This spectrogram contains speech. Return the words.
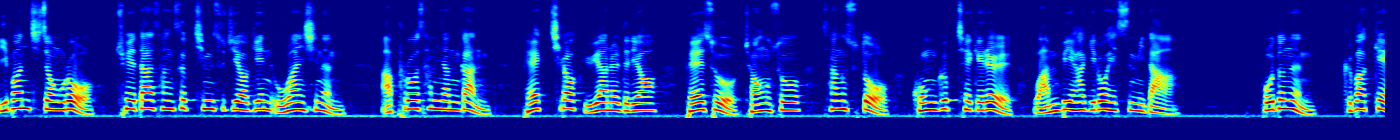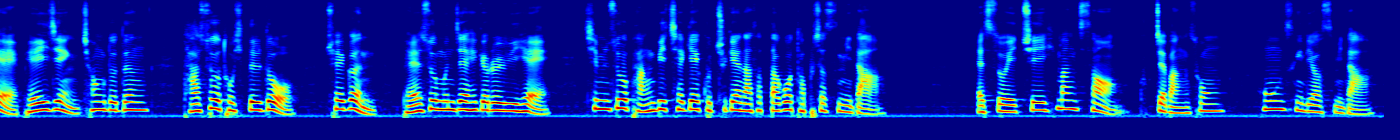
이번 지정으로 최다 상습 침수 지역인 우한시는 앞으로 3년간 107억 위안을 들여 배수, 정수, 상수도 공급 체계를 완비하기로 했습니다. 보도는 그 밖에 베이징, 청두 등 다수 도시들도 최근 배수 문제 해결을 위해 침수 방비 체계 구축에 나섰다고 덧붙였습니다. SOH 희망지성 국제방송 홍승일이었습니다.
